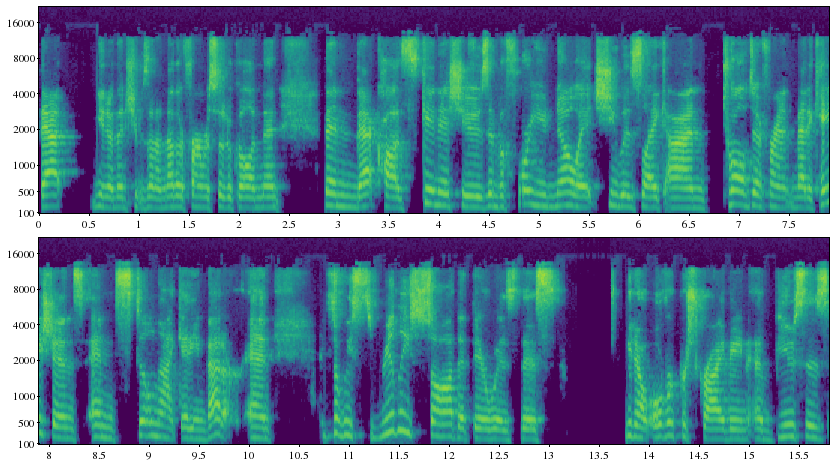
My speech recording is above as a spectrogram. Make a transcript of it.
that you know then she was on another pharmaceutical and then then that caused skin issues. And before you know it she was like on 12 different medications and still not getting better. And, and so we really saw that there was this you know, overprescribing, abuses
